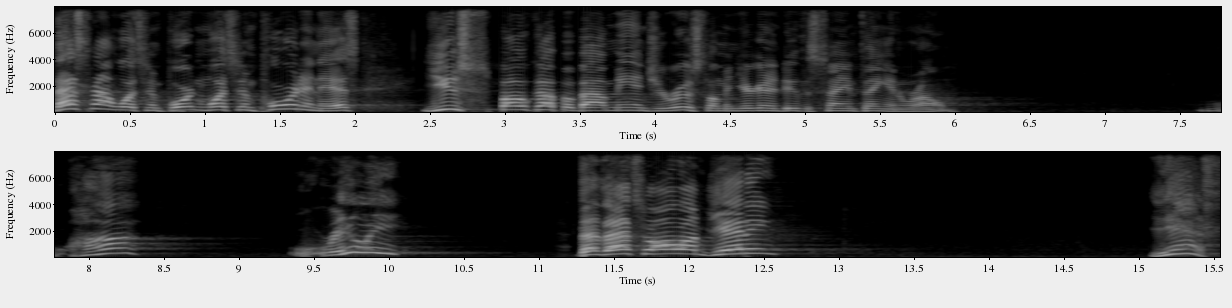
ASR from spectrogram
that's not what's important. What's important is you spoke up about me in Jerusalem and you're going to do the same thing in Rome. Huh? Really? That, that's all I'm getting? Yes.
